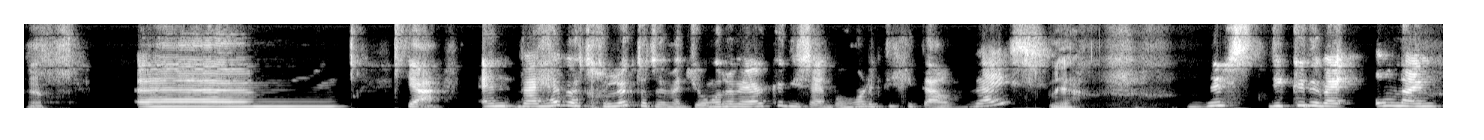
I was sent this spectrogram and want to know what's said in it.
Ja. Um, ja, en wij hebben het geluk dat we met jongeren werken. Die zijn behoorlijk digitaal wijs. Ja. Dus die kunnen wij online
